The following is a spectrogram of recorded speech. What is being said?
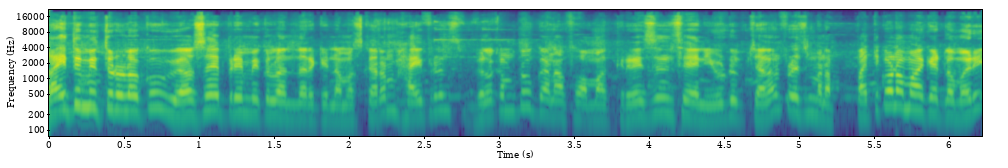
రైతు మిత్రులకు వ్యవసాయ ప్రేమికులందరికీ నమస్కారం. హై ఫ్రెండ్స్ వెల్కమ్ టు గనాఫామా క్రేజెన్సీ అండ్ యూట్యూబ్ ఛానల్ ఫ్రెండ్స్ మన పతికొండ మార్కెట్లో మరి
